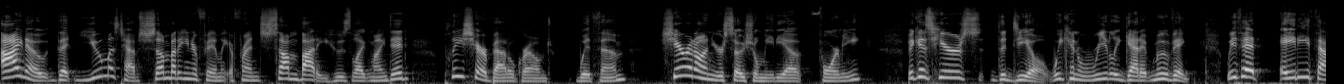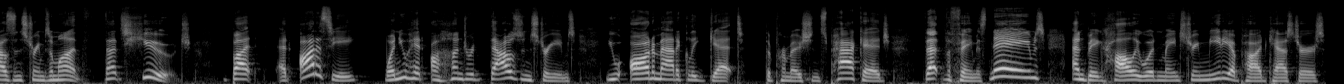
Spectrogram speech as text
I know that you must have somebody in your family, a friend, somebody who's like minded. Please share Battleground with them. Share it on your social media for me. Because here's the deal we can really get it moving. We've hit 80,000 streams a month. That's huge. But at Odyssey, when you hit 100,000 streams, you automatically get the promotions package that the famous names and big Hollywood mainstream media podcasters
